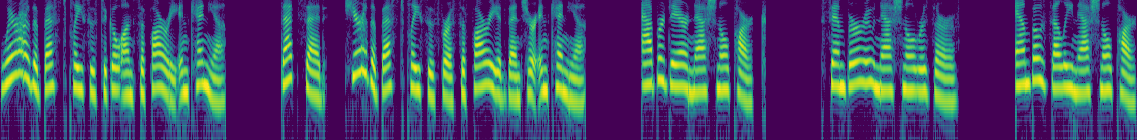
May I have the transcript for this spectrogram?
Where are the best places to go on safari in Kenya? That said, here are the best places for a safari adventure in Kenya. Aberdare National Park. Samburu National Reserve. Amboseli National Park.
